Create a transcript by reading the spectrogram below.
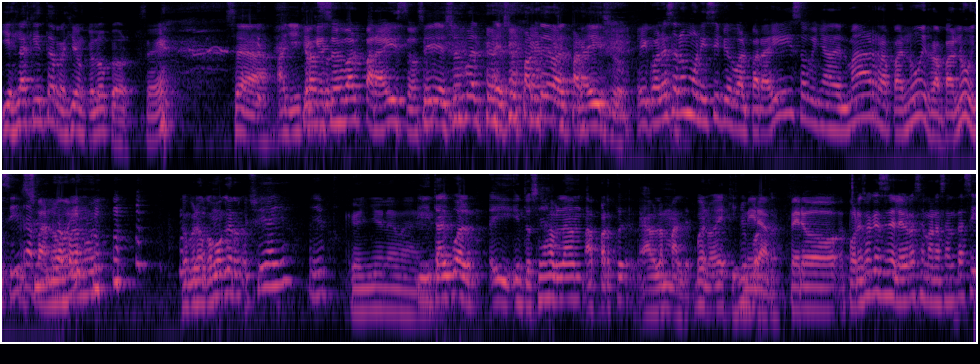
Y es la quinta región, que es lo peor. Sí. O sea, allí eso es Valparaíso. Sí, eso es, Val- eso es parte de Valparaíso. ¿Y cuáles son los municipios? Valparaíso, Viña del Mar, Rapanui, Rapanui, sí, Sí, Rapanui. Rapa Nui. No, pero ¿cómo que.? Sí, allá, allá. Coño la madre. Y tal cual. Y entonces hablan, aparte, hablan mal de. Bueno, X, no Mira, importa. pero por eso es que se celebra Semana Santa así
